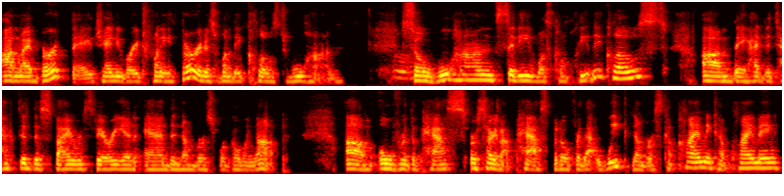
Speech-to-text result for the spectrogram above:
on my birthday, January 23rd, is when they closed Wuhan. Mm. So Wuhan city was completely closed. Um, they had detected this virus variant and the numbers were going up. Um, over the past, or sorry, not past, but over that week, numbers kept climbing, kept climbing.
